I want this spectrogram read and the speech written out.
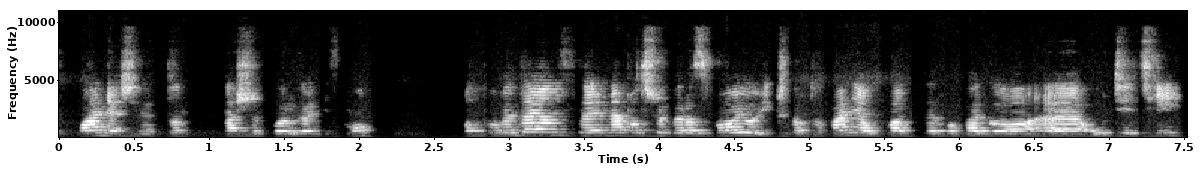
wchłania się do naszego organizmu odpowiadając na potrzeby rozwoju i kształtowania układu nerwowego e, u dzieci,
